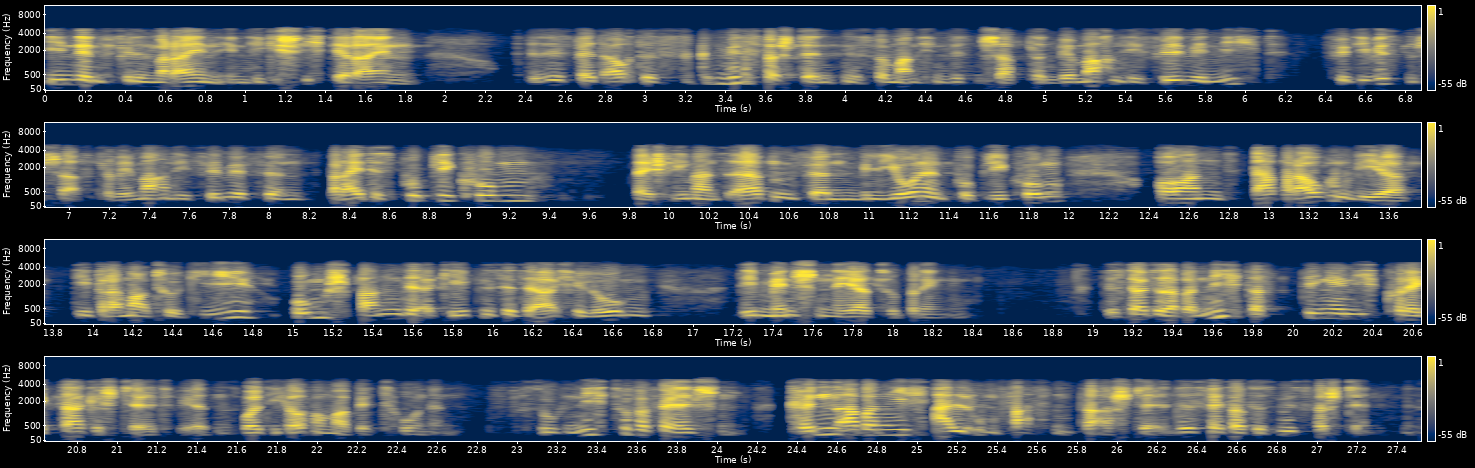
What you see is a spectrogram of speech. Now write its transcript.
in den Film rein, in die Geschichte rein. Das ist vielleicht auch das Missverständnis von manchen Wissenschaftlern. Wir machen die Filme nicht für die Wissenschaftler. Wir machen die Filme für ein breites Publikum, bei Schliemanns Erben für ein Millionenpublikum. Und da brauchen wir die Dramaturgie, um spannende Ergebnisse der Archäologen dem Menschen näher zu bringen. Das bedeutet aber nicht, dass Dinge nicht korrekt dargestellt werden. Das wollte ich auch nochmal betonen. Versuchen nicht zu verfälschen, können aber nicht allumfassend darstellen. Das ist vielleicht auch das Missverständnis.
